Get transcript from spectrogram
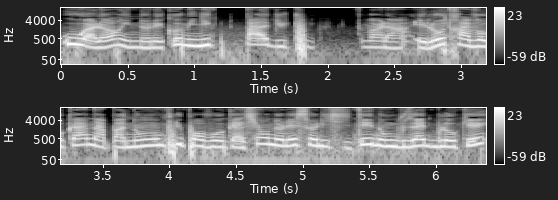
ou alors il ne les communique pas du tout. Voilà. Et l'autre avocat n'a pas non plus pour vocation de les solliciter, donc vous êtes bloqué.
